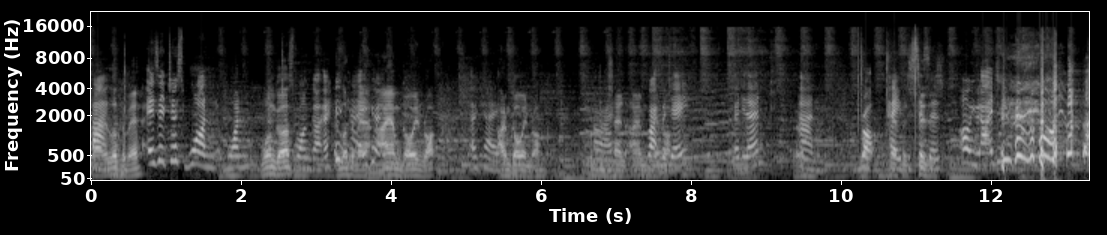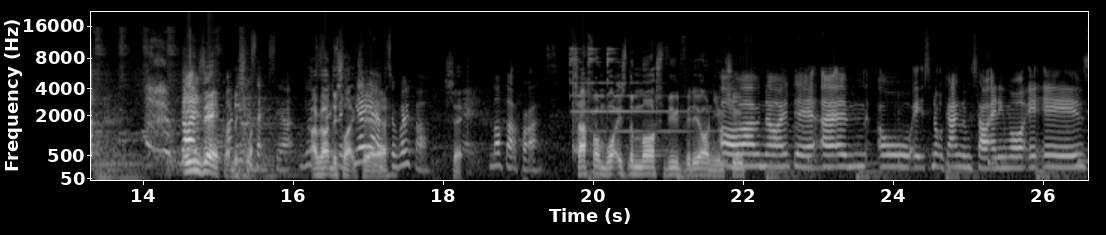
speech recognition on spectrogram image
fine. Right, look at me. Is it just one, one? One go. Just one go. And look okay, at me. good. I am going rock. Okay. I'm going rock. 100%. All right. I am Right, rock. Ready then? And rock, paper, paper, scissors. scissors. Oh, you actually went. Easy. Got I need dysle- dyslexia. You're I've got dyslexia, Yeah, yeah, so both are. Sick. Love that for us. Saffron, what is the most viewed video on YouTube? Oh, I have no idea. Um, oh, it's not Gangnam Style anymore. It is.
